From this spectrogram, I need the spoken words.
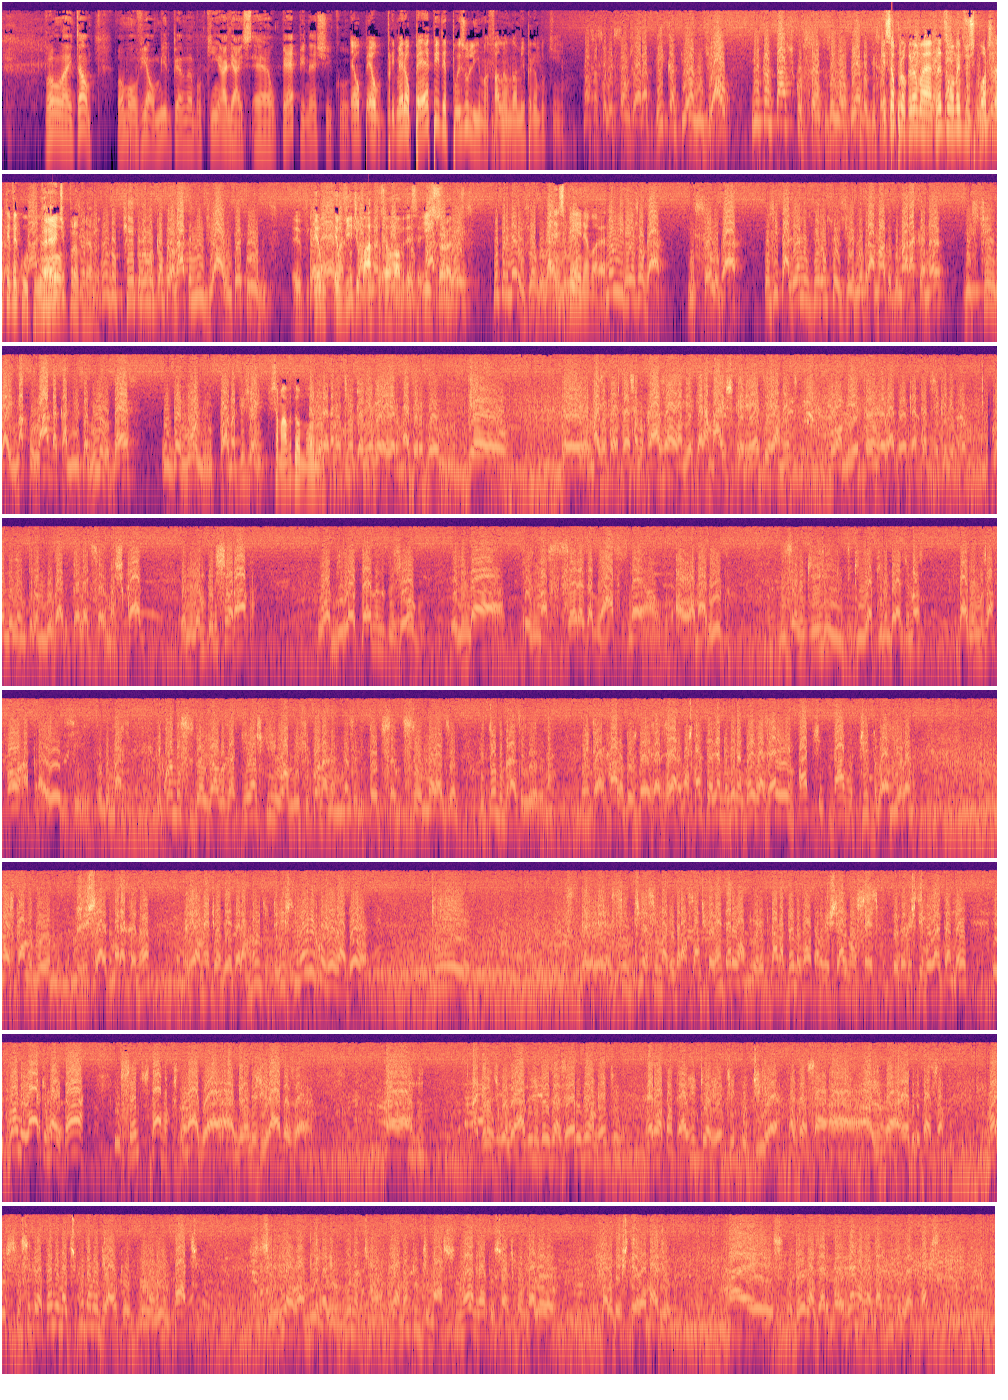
Vamos lá então. Vamos ouvir Almir Pernambuquinho. Aliás, é o Pepe, né, Chico? É o, é o primeiro é o Pepe e depois o Lima, falando do Amir Pernambuquinho. Nossa seleção já era bicampeã mundial e o fantástico Santos em novembro de Esse é o programa 73, Grandes Momentos do Esporte da TV Cultura. Grande programa. segundo título no campeonato mundial interclubes. Eu, eu, eu, Vídeo Matos é o nome desse Isso. No primeiro jogo lá Tá na em SPN Milão, agora. não iria jogar. Em seu lugar, os italianos viram surgir no gramado do Maracanã, vestindo a imaculada camisa número 10, um demônio em forma de gente. Chamava Domônio. também tinha o Toninho Guerreiro, mas ele deu, deu eh, mais importância no caso ao Almir, que era mais experiente, e realmente o Almir foi um jogador que até desequilibrou. Quando ele entrou no lugar do Pelé que saiu machucado, eu me lembro que ele chorava. O Almir, e ao término do jogo, ele ainda fez umas sérias ameaças né, ao, ao Amarildo, dizendo que, que aqui no Brasil nós daríamos a forra para eles e tudo mais. E quando esses dois jogos aqui, eu acho que o Almir ficou na lembrança de todo Santos, melhor dizendo, de todo brasileiro, né? No intervalo dos 2 a 0 nós estávamos perdendo o Milan 2 a 0 e o empate dava o título ao Milan. né? Nós estávamos no, no vestiário do Maracanã, realmente o ambiente era muito triste. O único jogador eh, sentia-se uma vibração diferente, era o Almir. Ele estava dando volta no vestiário, não sei se pelo estimulante também, e vamos lá que vai dar. E o Santos estava acostumado a, a grandes viradas, a, a, a grandes goleadas, e 2 a 0 realmente era uma contagem que a gente podia alcançar a- ainda a reabilitação. Mas se tratando de uma disputa mundial, que o, o- o empate servia ao Milan e o Milan tinha um- realmente um timaço. Não era melhor que o Santos, como falou, falou besteira o Amarildo. Mas o 2 a 0 para ele era uma vantagem muito grande. Mas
